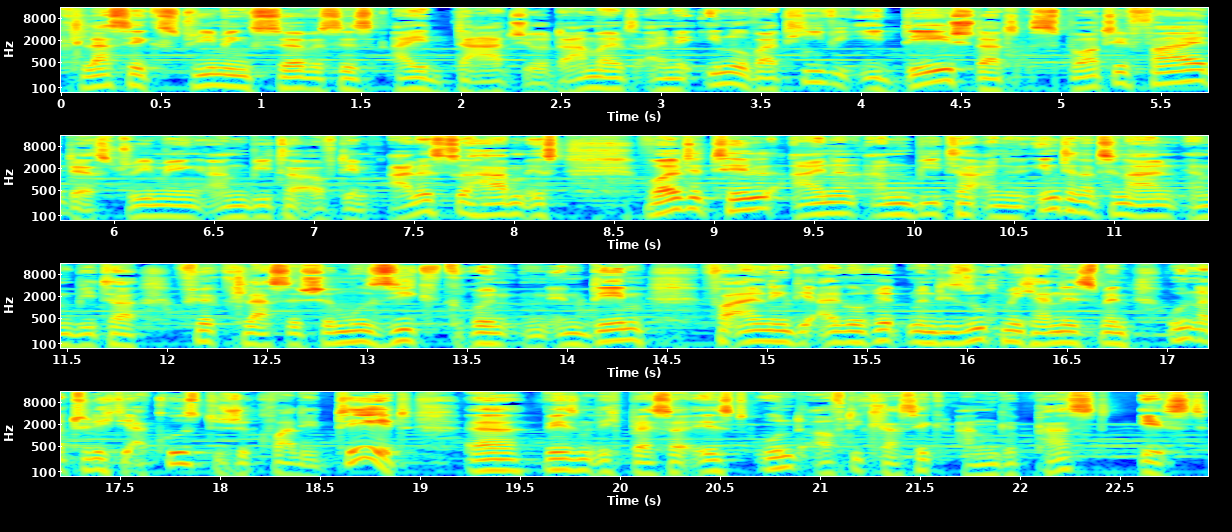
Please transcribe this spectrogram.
Classic Streaming Services iDagio. Damals eine innovative Idee statt Spotify, der Streaming-Anbieter, auf dem alles zu haben ist, wollte Till einen Anbieter, einen internationalen Anbieter für klassische Musik gründen, in dem vor allen Dingen die Algorithmen, die Suchmechanismen und natürlich die akustische Qualität äh, wesentlich besser ist und auf die Klassik angepasst ist.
